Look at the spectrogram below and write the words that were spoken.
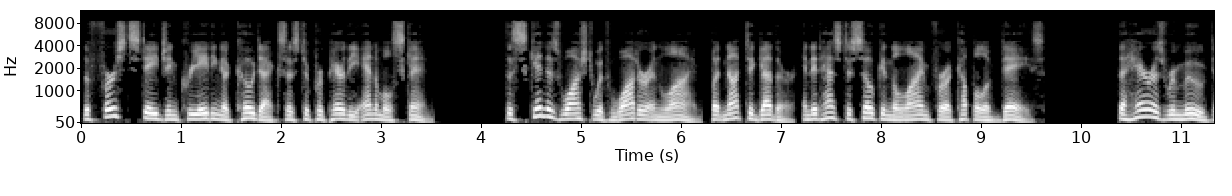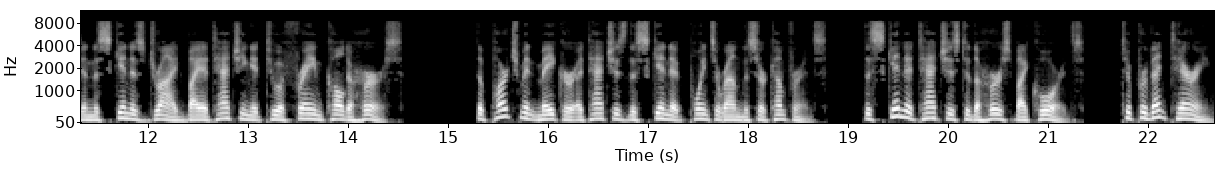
The first stage in creating a codex is to prepare the animal skin. The skin is washed with water and lime, but not together, and it has to soak in the lime for a couple of days. The hair is removed and the skin is dried by attaching it to a frame called a hearse. The parchment maker attaches the skin at points around the circumference. The skin attaches to the hearse by cords. To prevent tearing,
